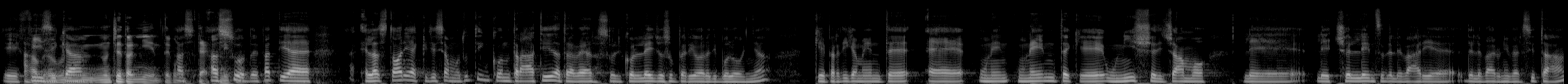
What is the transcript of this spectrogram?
e ah, fisica. Ah, non c'entra niente con Ass- tecnico. Assurdo, infatti è, è, la storia che ci siamo tutti incontrati attraverso il Collegio Superiore di Bologna, che praticamente è un, un ente che unisce diciamo, le, le eccellenze delle varie, delle varie università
